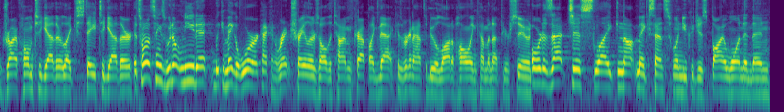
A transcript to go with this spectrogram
drive home together, like stay together. It's one of those things we don't need it, we can make it work. I can rent trailers all the time crap like that because we're gonna have to do a lot of hauling coming up here soon. Or does that just like not make sense when you could just buy one and then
